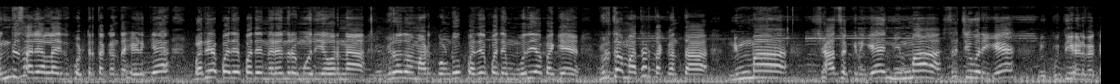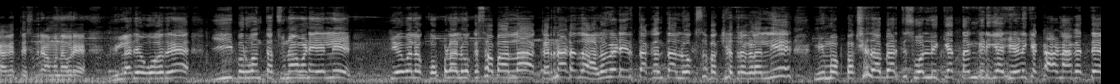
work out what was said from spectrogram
ಒಂದು ಸಾಲ ಅಲ್ಲ ಇದು ಕೊಟ್ಟಿರ್ತಕ್ಕಂಥ ಹೇಳಿಕೆ. ಪದೇ ಪದೇ ಪದೇ ನರೇಂದ್ರ ಮೋದಿ ಅವರನ್ನ ವಿರೋಧ ಮಾಡಿಕೊಂಡು, ಪದೇ ಪದೇ ಮೋದಿಯ ಬಗ್ಗೆ ವಿರುದ್ಧ ಮಾತಾಡ್ತಕ್ಕಂಥ ನಿಮ್ಮ ಶಾಸಕನಿಗೆ, ನಿಮ್ಮ ಸಚಿವರಿಗೆ ನೀವು ಬುದ್ಧಿ ಹೇಳಬೇಕಾಗತ್ತೆ ಸಿದ್ದರಾಮಯ್ಯನವರೇ ಇಲ್ಲದೆ ಹೋದ್ರೆ ಈ ಬರುವಂಥ ಚುನಾವಣೆಯಲ್ಲಿ ಕೇವಲ ಕೊಪ್ಪಳ ಲೋಕಸಭಾ ಅಲ್ಲ, ಕರ್ನಾಟಕದ ಹಲವೆಡೆ ಇರ್ತಕ್ಕಂಥ ಲೋಕಸಭಾ ಕ್ಷೇತ್ರಗಳಲ್ಲಿ ನಿಮ್ಮ ಪಕ್ಷದ ಅಭ್ಯರ್ಥಿ ಸೋಲಿಕ್ಕೆ ತಂಗಡಿಗೆ ಹೇಳಿಕೆ ಕಾರಣ ಆಗುತ್ತೆ.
